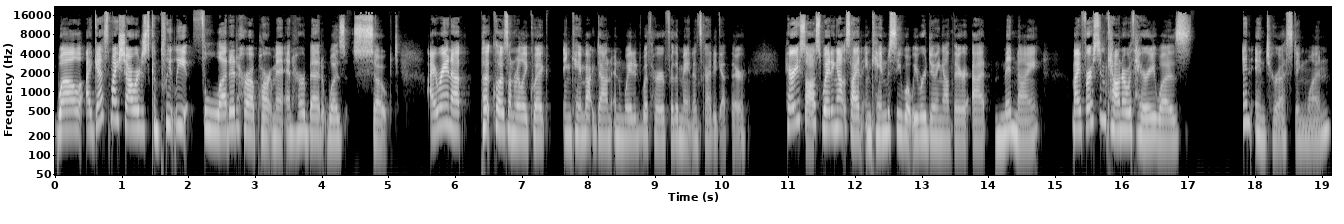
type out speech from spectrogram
Well, I guess my shower just completely flooded her apartment and her bed was soaked. I ran up, put clothes on really quick, and came back down and waited with her for the maintenance guy to get there. Harry saw us waiting outside and came to see what we were doing out there at midnight. My first encounter with Harry was an interesting one.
